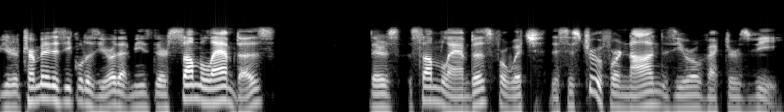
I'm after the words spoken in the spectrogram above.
your determinant is equal to 0, that means there's some lambdas. There's some lambdas for which this is true for non-zero vectors v.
